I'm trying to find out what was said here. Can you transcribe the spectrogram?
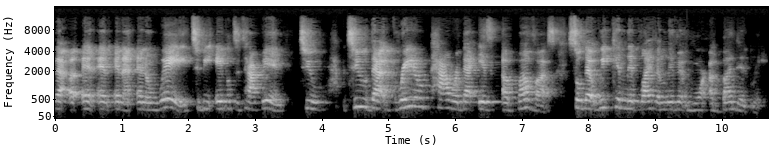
that uh, and, and, and, a, and a way to be able to tap in to to that greater power that is above us so that we can live life and live it more abundantly.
